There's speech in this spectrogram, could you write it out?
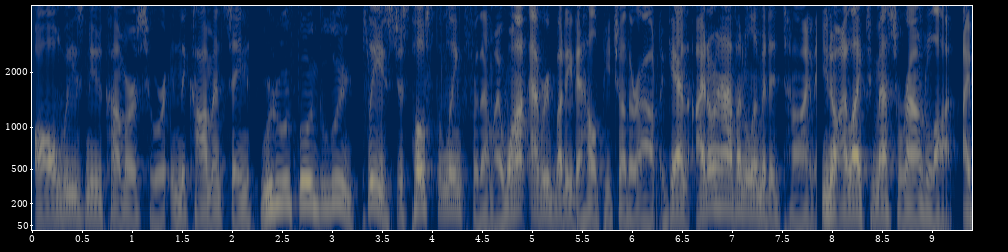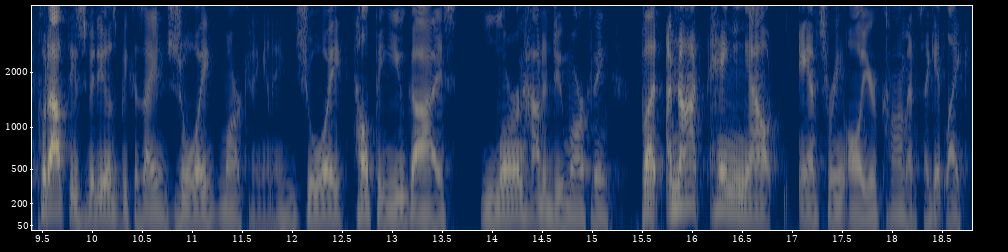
always newcomers who are in the comments saying, where do I find the link? Please just post the link for them. I want everybody to help each other out. Again, I don't have unlimited time. You know, I like to mess around a lot. I put out these videos because I enjoy marketing and I enjoy helping you guys learn how to do marketing, but I'm not hanging out answering all your comments. I get like,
